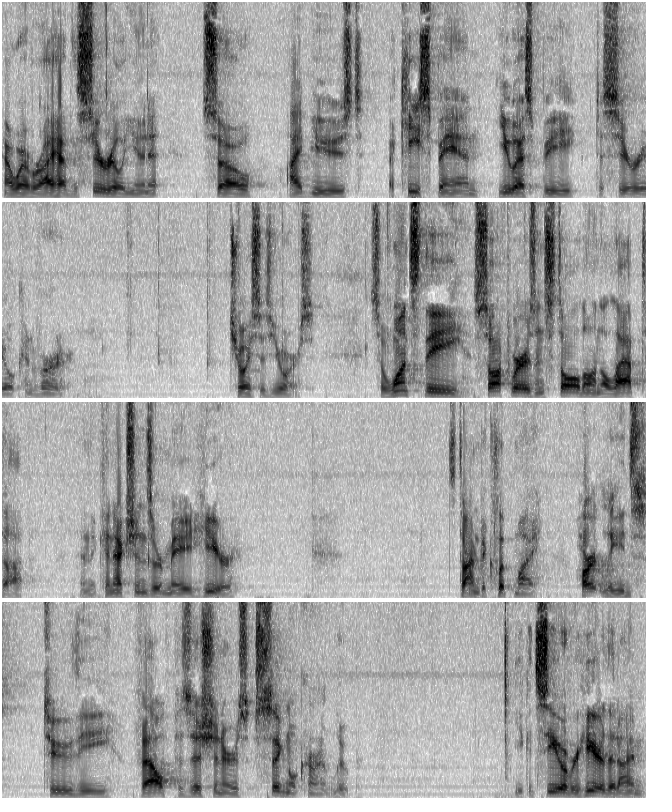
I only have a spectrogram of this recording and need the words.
However, I have the serial unit, so I've used a Keyspan USB to serial converter. Choice is yours. So once the software is installed on the laptop and the connections are made here, it's time to clip my HART leads to the valve positioner's signal current loop. You can see over here that I'm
